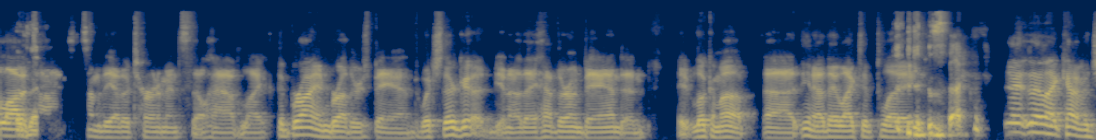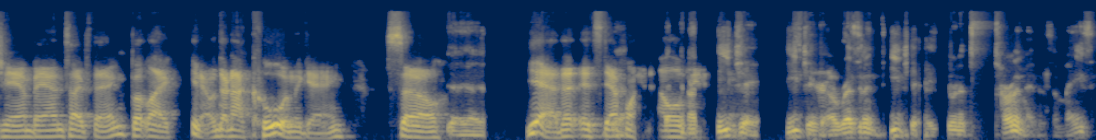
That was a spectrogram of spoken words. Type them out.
a lot exactly. of times, some of the other tournaments they'll have like the Bryan Brothers band, which they're good. You know, they have their own band and it, look them up. Uh, you know, they like to play. exactly. They're, they're like kind of a jam band type thing, but like you know, they're not Kool and the Gang. So yeah, yeah, yeah. Yeah, that it's definitely yeah. an elevated DJ, DJ, a resident DJ during a tournament is amazing.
